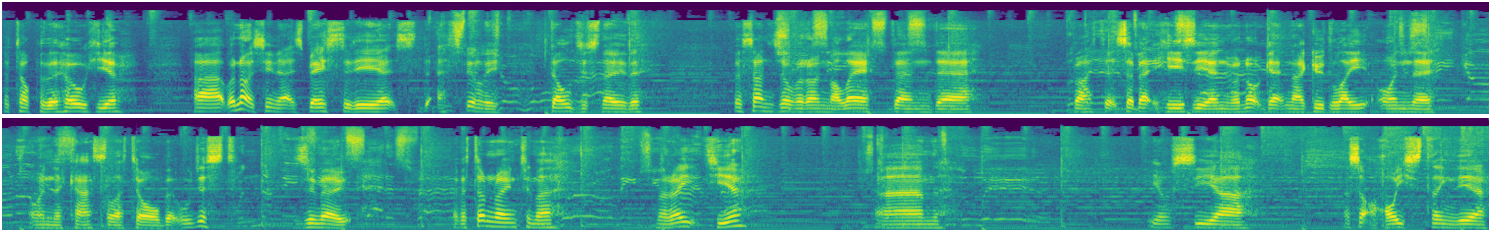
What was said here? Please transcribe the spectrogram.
the top of the hill here. Uh, we're not seeing it its best today, it's, it's fairly dull just now. The, the sun's over on my left and uh, but it's a bit hazy and we're not getting a good light on the on the castle at all but we'll just zoom out if I turn round to my my right here um, you'll see a, a sort of hoist thing there.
